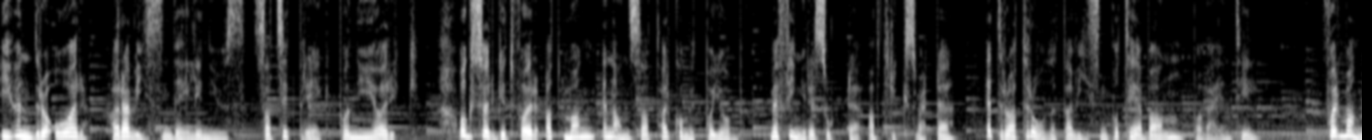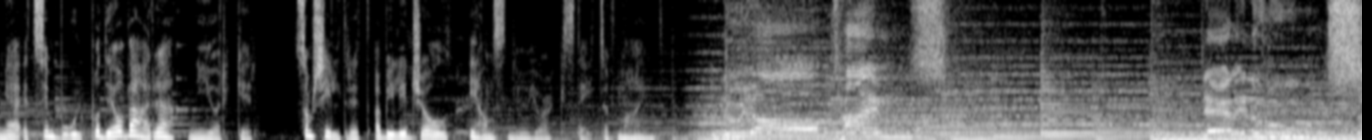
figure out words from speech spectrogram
I 100 år har avisen Daily News satt sitt preg på New York, og sørget for at mang en ansatt har kommet på jobb med fingre sorte av trykksverte etter å ha trålet avisen på T-banen på veien til. For mange et symbol på det å være newyorker, som skildret av Billy Joel i hans New York State of Mind. The New York Times, Daily News.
